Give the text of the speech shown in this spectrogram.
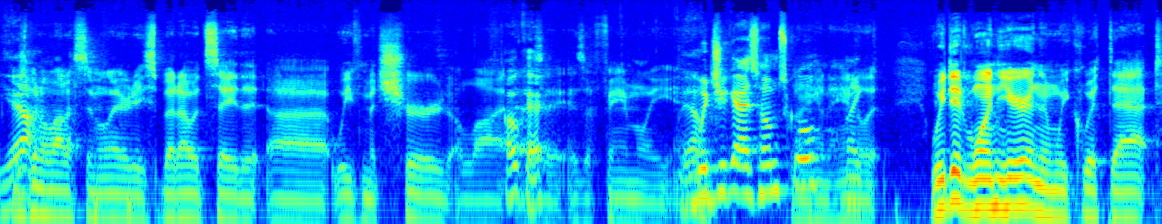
Yeah. There's been a lot of similarities, but I would say that uh, we've matured a lot Okay. as, a, as a family. Yeah. Would you guys learning homeschool? how to handle Like, it. We did one year and then we quit that.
